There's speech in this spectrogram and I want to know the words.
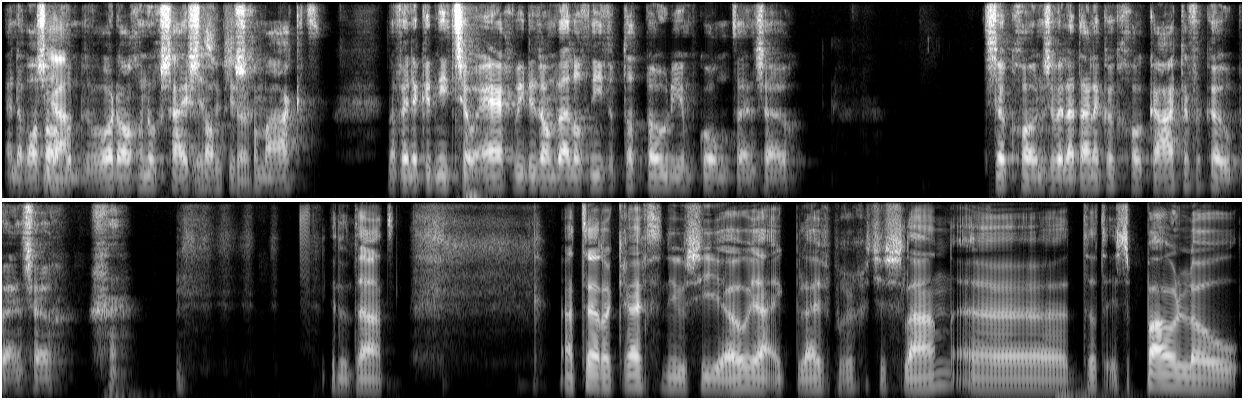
En er, was al, er worden al genoeg zijstapjes gemaakt. Dan vind ik het niet zo erg wie er dan wel of niet op dat podium komt en zo. Het is ook gewoon, ze willen uiteindelijk ook gewoon kaarten verkopen en zo. inderdaad. Nou, Tether krijgt een nieuwe CEO. Ja, ik blijf bruggetjes slaan. Uh, dat is Paulo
